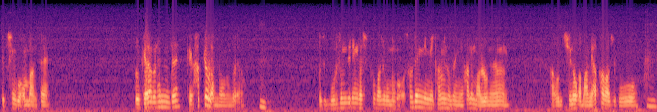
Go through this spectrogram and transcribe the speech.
그 친구 엄마한테 그 계약을 했는데 걔가 학교를 안 나오는 거예요. 음. 그래서 무슨 일인가 싶어가지고 뭐 선생님이 담임 선생님이 하는 말로는 아 우리 진호가 많이 아파가지고 음.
